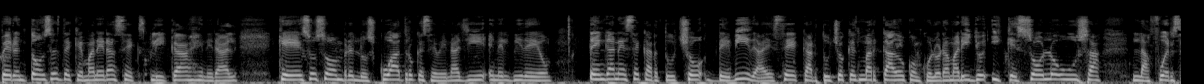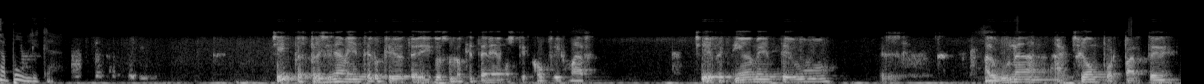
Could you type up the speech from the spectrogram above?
pero entonces de qué manera se explica, general, que esos hombres, los cuatro que se ven allí en el video, tengan ese cartucho de vida, ese cartucho que es marcado con color amarillo y que solo usa la fuerza pública. Sí, pues precisamente lo que yo te digo, es lo que tenemos que confirmar. Si efectivamente hubo pues, alguna acción por parte de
